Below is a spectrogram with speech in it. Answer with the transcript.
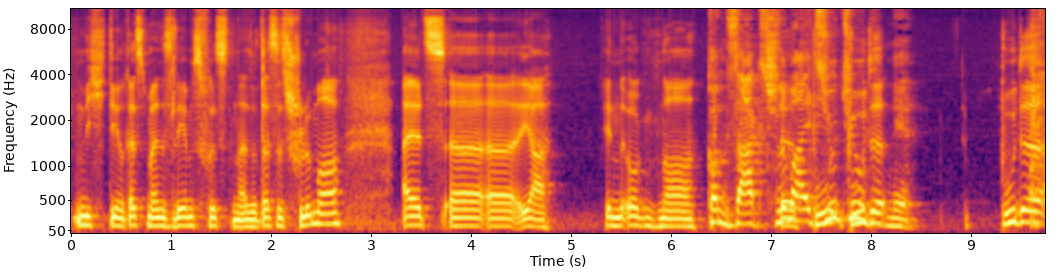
nicht den Rest meines Lebens fristen. Also das ist schlimmer als äh, äh, ja in irgendeiner. Komm, sag's schlimmer äh, als YouTube. Bude, nee. Bude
